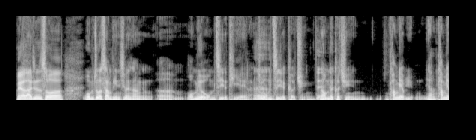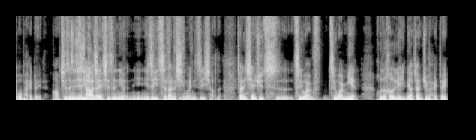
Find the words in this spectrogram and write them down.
没有啦，就是说。我们做的商品基本上，呃，我们有我们自己的 TA 啦，就是我们自己的客群。那我们的客群，他们也，他们他们也不排队的啊。其实你自己发现，其实你你你自己吃饭的行为，你自己晓得。叫你现在去吃吃一碗吃一碗面，或者喝个饮料，叫你去排队，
